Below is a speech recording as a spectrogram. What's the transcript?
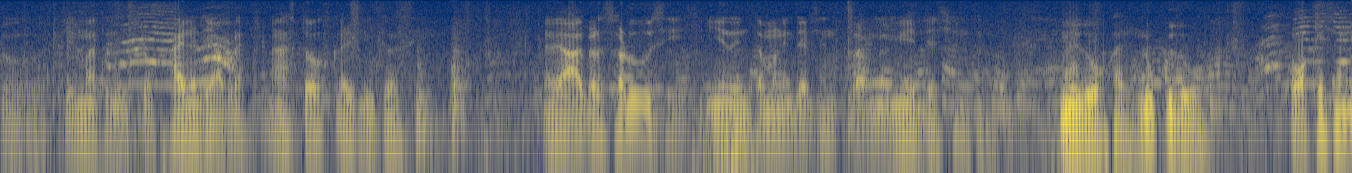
તો જેમાં તો મિત્રો ફાઇનલી આપણે નાસ્તો કરી લીધો છે. હવે આગળ સડવું છે. અહીંયા જઈને તમને દર્શન કરાવું મેં દર્શન મેં જુઓ ખાલી લુક જુઓ. લોકેશન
